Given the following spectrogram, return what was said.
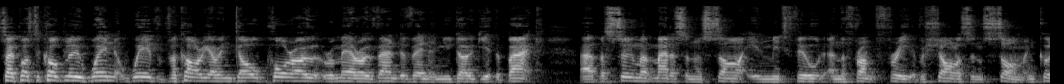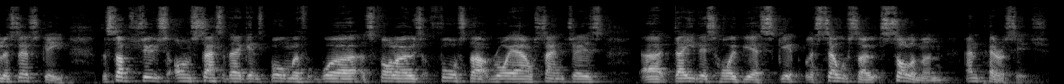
So Postecoglou went with Vicario in goal, Porro, Romero, Van der Ven and Udogie at the back. Uh, Bissouma, Maddison and Sarr in midfield and the front three of Richarlison, Son and Kulusevski. The substitutes on Saturday against Bournemouth were as follows. Forster, Royal, Sanchez, uh, Davis, Højbjerg, Skip, Lo Celso, Solomon and Perisic.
